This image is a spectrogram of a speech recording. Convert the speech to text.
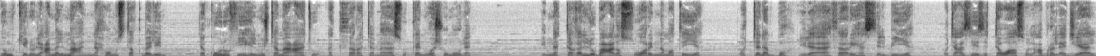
يمكن العمل معا نحو مستقبل تكون فيه المجتمعات أكثر تماسكا وشمولا. إن التغلب على الصور النمطية والتنبه إلى آثارها السلبية وتعزيز التواصل عبر الأجيال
